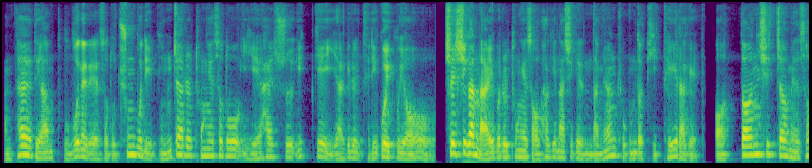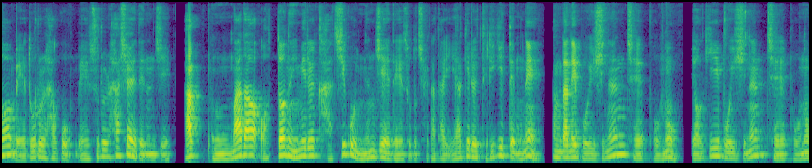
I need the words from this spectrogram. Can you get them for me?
단타에 대한 부분에 대해서도 충분히 문자를 통해서도 이해할 수 있게 이야기를 드리고 있고요. 실시간 라이브를 통해서 확인하시게 된다면 조금 더 디테일하게 어떤 시점에서 매도를 하고 매수를 하셔야 되는지, 각 봉마다 어떤 의미를 가지고 있는지에 대해서도 제가 다 이야기를 드리기 때문에 상단에 보이시는 제 번호, 여기 보이시는 제 번호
